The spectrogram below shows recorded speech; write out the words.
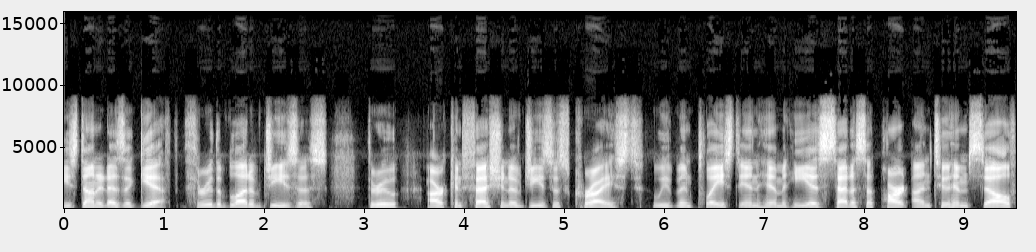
He's done it as a gift through the blood of Jesus, through our confession of Jesus Christ. We've been placed in Him, and He has set us apart unto Himself.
